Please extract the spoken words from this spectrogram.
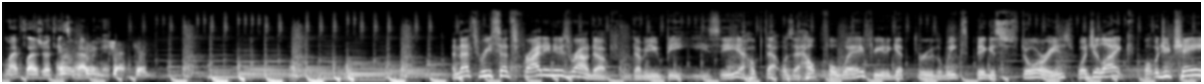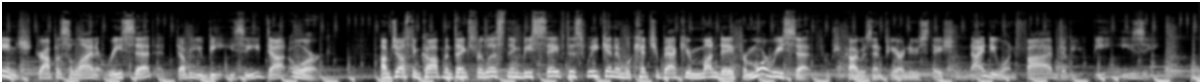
My pleasure. Thanks for having thanks, me. Justin. And that's Reset's Friday News Roundup from WBEZ. I hope that was a helpful way for you to get through the week's biggest stories. What'd you like? What would you change? Drop us a line at reset at WBEZ.org. I'm Justin Kaufmann. Thanks for listening. Be safe this weekend, and we'll catch you back here Monday for more Reset from Chicago's NPR news station 915 WBEZ.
